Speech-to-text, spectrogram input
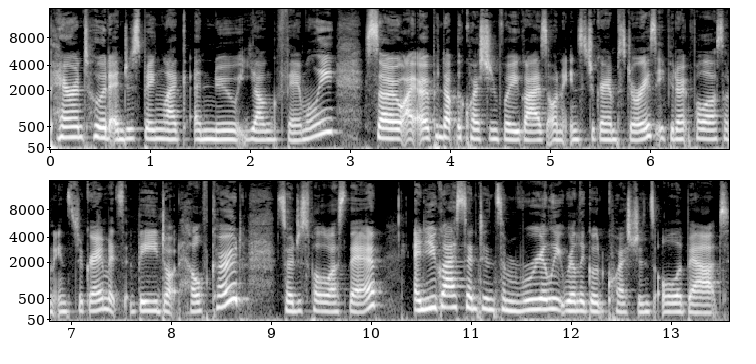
parenthood and just being like a new young family? So I opened up the question for you guys on Instagram stories. If you don't follow us on Instagram, it's the.healthcode. So just follow us there. And you guys sent in some really, really good questions all about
